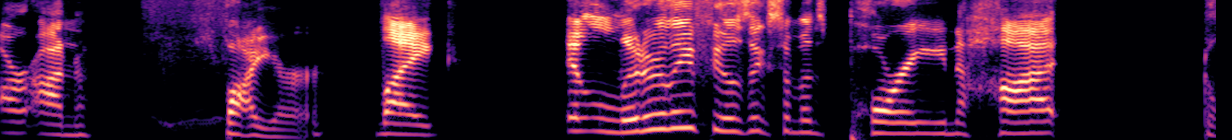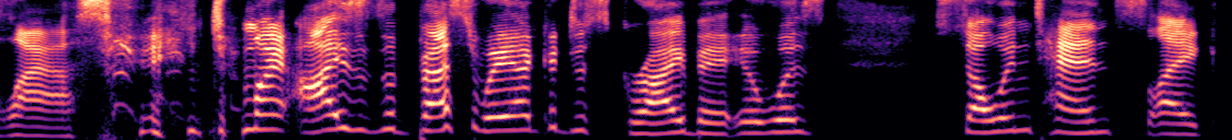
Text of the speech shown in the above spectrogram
are on fire. Like it literally feels like someone's pouring hot glass into my eyes is the best way I could describe it. It was so intense. Like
